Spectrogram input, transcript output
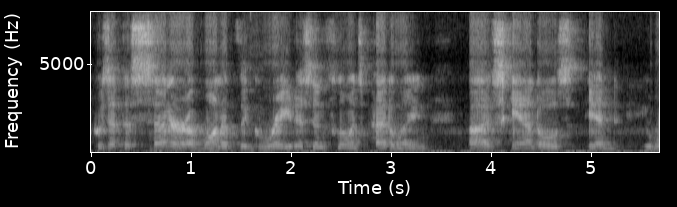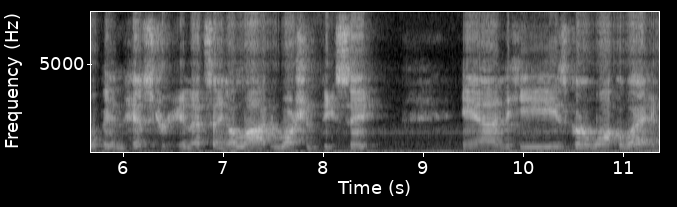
who's at the center of one of the greatest influence peddling uh, scandals in in history, and that's saying a lot in Washington D.C. And he's going to walk away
